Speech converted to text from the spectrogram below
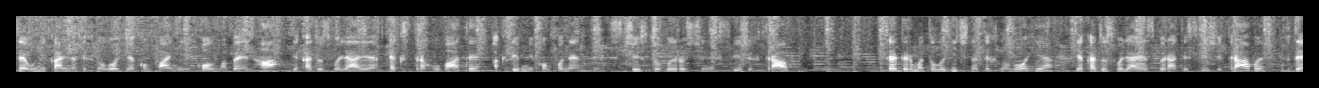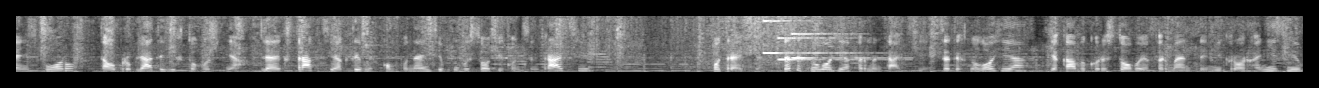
Це унікальна технологія компанії Колма БНГ, яка дозволяє екстрагувати активні компоненти з чисто вирощених свіжих трав. Це дерматологічна технологія, яка дозволяє збирати свіжі трави в день збору та обробляти їх того ж дня для екстракції активних компонентів у високій концентрації. По-третє, це технологія ферментації. Це технологія, яка використовує ферменти мікроорганізмів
